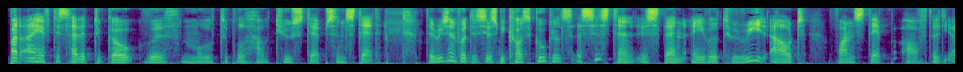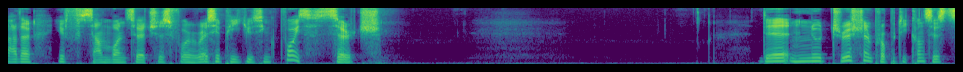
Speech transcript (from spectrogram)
but I have decided to go with multiple how-to steps instead. The reason for this is because Google's Assistant is then able to read out one step after the other if someone searches for a recipe using voice search. The nutrition property consists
